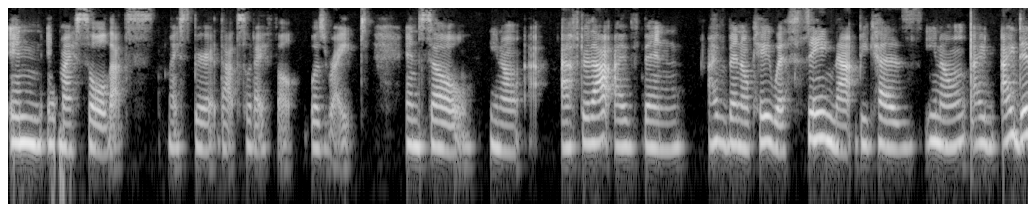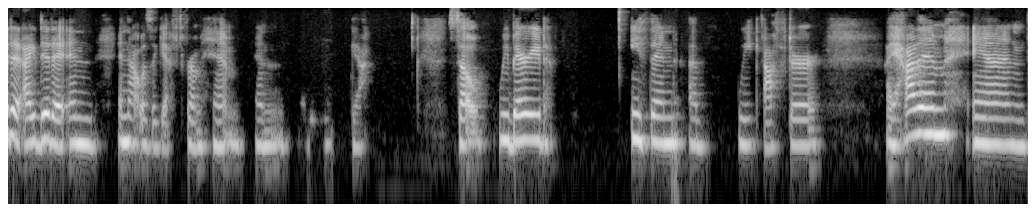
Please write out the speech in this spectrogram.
in in my soul that's my spirit that's what i felt was right and so you know, after that, I've been I've been okay with saying that because, you know, I I did it. I did it and and that was a gift from him and. So, we buried Ethan a week after I had him, and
